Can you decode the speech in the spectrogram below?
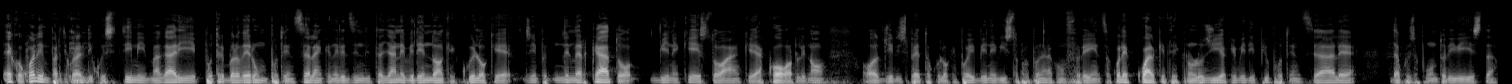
Ecco, quali in particolare di questi temi magari potrebbero avere un potenziale anche nelle aziende italiane, vedendo anche quello che, ad esempio, nel mercato viene chiesto anche a Corli, no? oggi rispetto a quello che poi viene visto proprio nella conferenza? Qual è qualche tecnologia che vedi più potenziale da questo punto di vista?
